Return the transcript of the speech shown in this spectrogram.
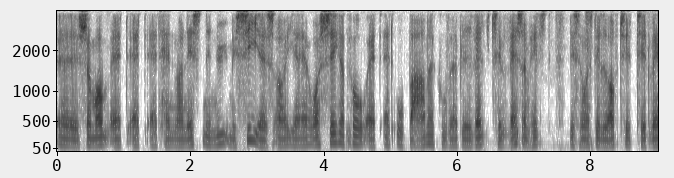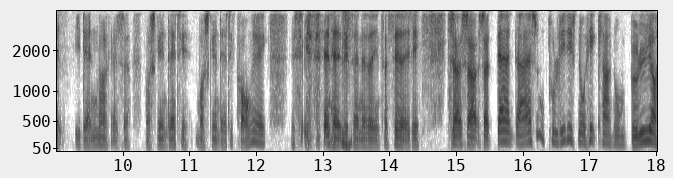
øh, som om, at, at, at han var næsten en ny messias, og jeg er jo også sikker på, at, at Obama kunne være blevet valgt til hvad som helst, hvis han var stillet op til, til et valg i Danmark, altså måske endda til, måske endda til konge, ikke? Hvis, hvis, han havde, hvis han havde været interesseret i det. Så, så, så der, der er sådan politisk nu helt klart nogle bølger,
